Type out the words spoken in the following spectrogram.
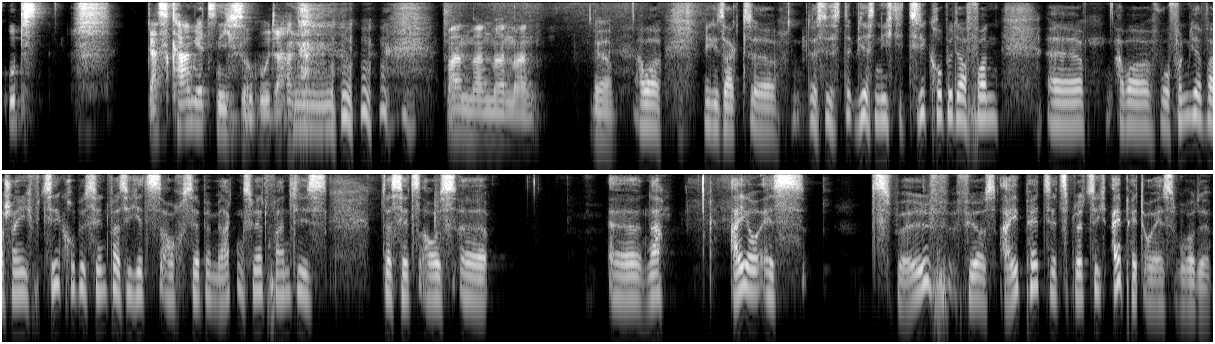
ups, das kam jetzt nicht so gut an. Mann, Mann, Mann, Mann. Ja, aber wie gesagt, äh, das ist, wir sind nicht die Zielgruppe davon, äh, aber wovon wir wahrscheinlich Zielgruppe sind, was ich jetzt auch sehr bemerkenswert fand, ist, dass jetzt aus äh, na, iOS 12 fürs iPad jetzt plötzlich iPadOS wurde.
